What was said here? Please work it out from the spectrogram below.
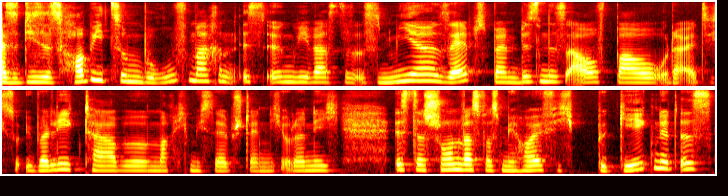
also dieses Hobby zum Beruf machen ist irgendwie was, das ist mir selbst beim Businessaufbau oder als ich so überlegt habe, mache ich mich selbstständig oder nicht, ist das schon was, was mir häufig begegnet ist.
